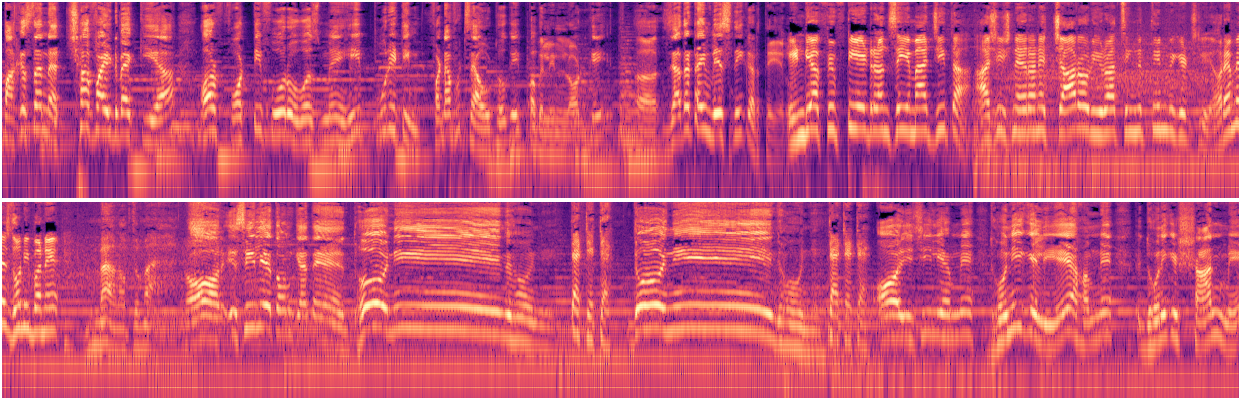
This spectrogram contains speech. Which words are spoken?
पाकिस्तान ने अच्छा फाइट बैक किया और 44 ओवर्स में ही पूरी टीम फटाफट से आउट हो गई पवेलियन लौट गई। ज़्यादा टाइम वेस्ट नहीं करते। इंडिया 58 रन से ये मैच जीता। आशीष नेहरा ने चार और युवराज सिंह ने तीन विकेट लिए। और एम एस धोनी बने मैन ऑफ़ द मैच और इसीलिए तो हम कहते हैं धोनी धोनी। धोनी धोनी। और इसीलिए हमने धोनी के लिए हमने धोनी की शान में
